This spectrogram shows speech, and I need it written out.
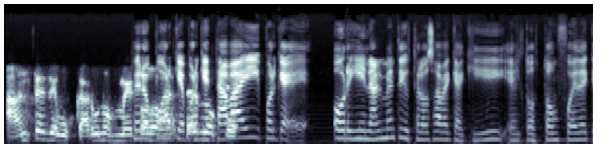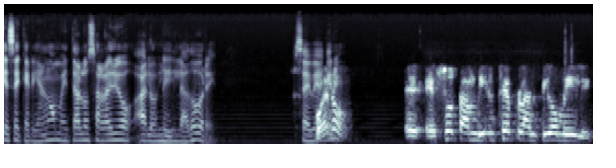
antes de buscar unos métodos. ¿Pero por qué? Porque estaba ahí, porque originalmente, y usted lo sabe que aquí el tostón fue de que se querían aumentar los salarios a los legisladores. bueno, e, eso también se planteó, Mili,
